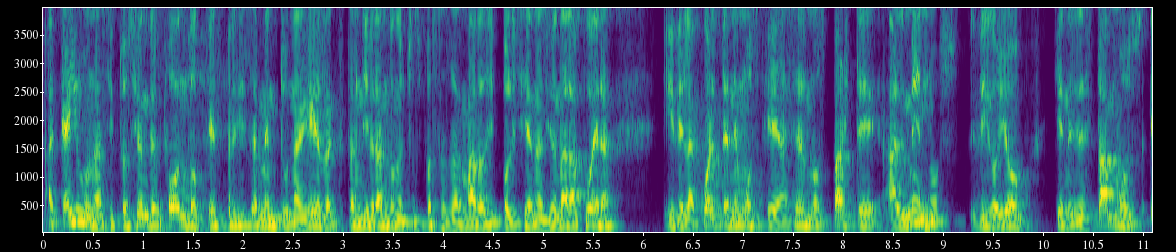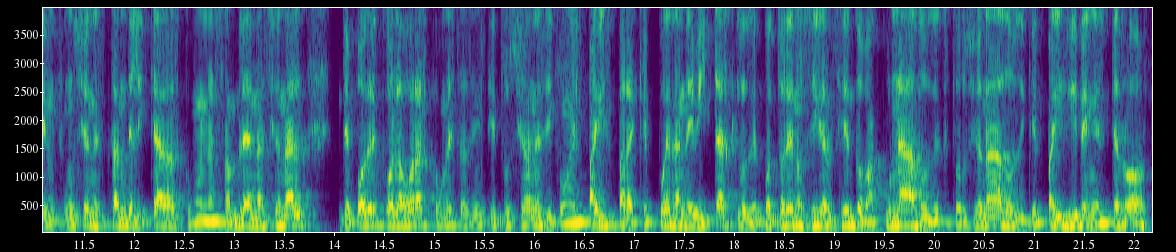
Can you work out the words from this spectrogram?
Acá hay una situación de fondo que es precisamente una guerra que están librando nuestras Fuerzas Armadas y Policía Nacional afuera y de la cual tenemos que hacernos parte, al menos, digo yo, quienes estamos en funciones tan delicadas como en la Asamblea Nacional, de poder colaborar con estas instituciones y con el país para que puedan evitar que los ecuatorianos sigan siendo vacunados, extorsionados y que el país vive en el terror,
